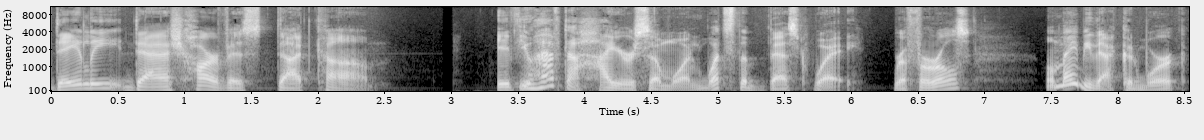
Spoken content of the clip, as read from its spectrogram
Daily harvest.com. If you have to hire someone, what's the best way? Referrals? Well, maybe that could work.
